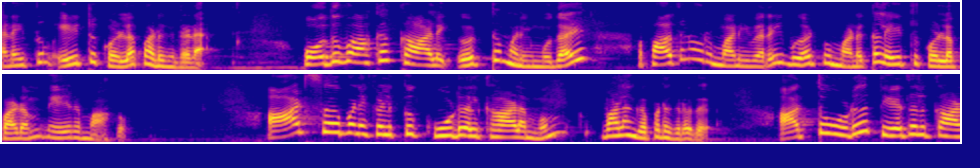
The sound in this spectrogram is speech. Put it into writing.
அனைத்தும் ஏற்றுக்கொள்ளப்படுகின்றன. பொதுவாக காலை எட்டு மணி முதல் பதினோரு மணி வரை வேட்பு மனுக்கள் ஏற்றுக்கொள்ளப்படும் நேரமாகும். ஆட்சேபனைகளுக்கு கூடுதல் காலமும் வழங்கப்படுகிறது. அத்தோடு தேர்தலுக்கான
